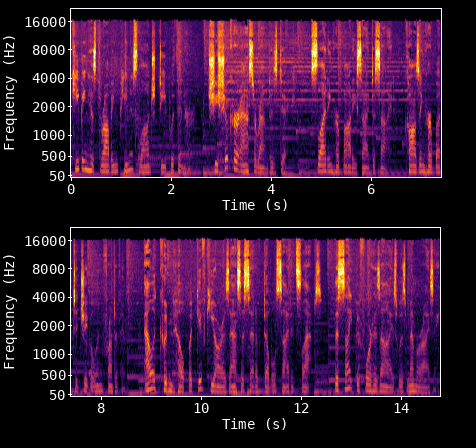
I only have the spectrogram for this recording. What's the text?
keeping his throbbing penis lodged deep within her. She shook her ass around his dick, sliding her body side to side, causing her butt to jiggle in front of him. Alec couldn't help but give Kiara's ass a set of double sided slaps. The sight before his eyes was memorizing.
